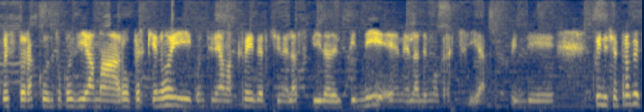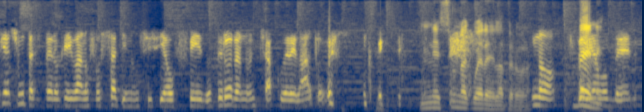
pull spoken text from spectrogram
questo racconto così amaro perché noi continuiamo a crederci nella sfida del PD e nella democrazia. Quindi, quindi ci è proprio piaciuta e spero che Ivano Fossati non si sia offeso, per ora non ci ha querelato. Nessuna querela per ora. No, speriamo bene. bene.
